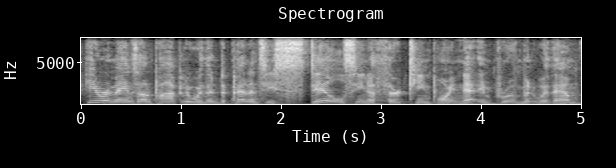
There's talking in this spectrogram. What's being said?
he remains unpopular with independents, he's still seen a 13 point net improvement with them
